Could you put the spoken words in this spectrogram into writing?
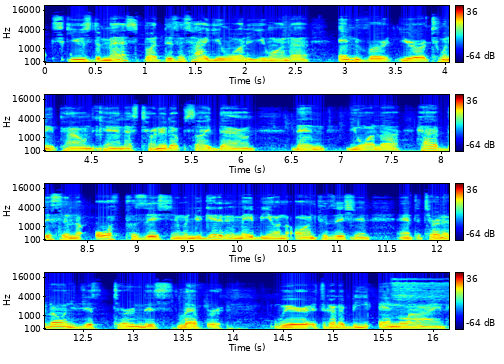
Excuse the mess, but this is how you want it. You want to invert your 20 pound can. Let's turn it upside down then you want to have this in the off position. When you get it, it may be on the on position. And to turn it on, you just turn this lever where it's going to be in line.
